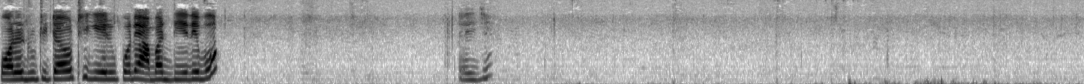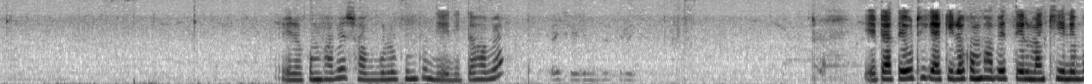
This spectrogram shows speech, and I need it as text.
পরের রুটিটাও ঠিক এর উপরে আবার দিয়ে দেব। এই যে। এরকম ভাবে সবগুলো কিন্তু দিয়ে দিতে হবে। এটাতেও ঠিক একই রকম ভাবে তেল মাখিয়ে নেব।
